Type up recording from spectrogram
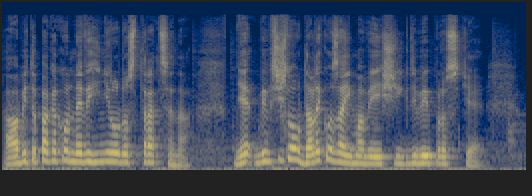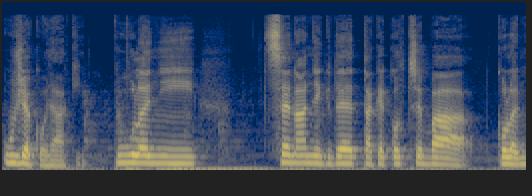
a aby to pak jako nevyhnilo do ztracena. Mně by přišlo daleko zajímavější, kdyby prostě už jako nějaký půlení, cena někde tak jako třeba kolem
